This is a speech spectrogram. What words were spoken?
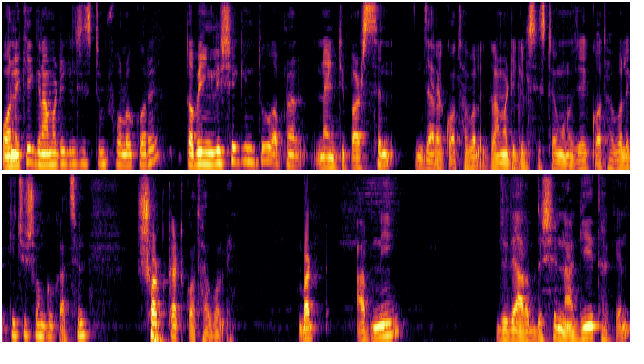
অনেকেই গ্রামাটিক্যাল সিস্টেম ফলো করে, তবে ইংলিশে কিন্তু আপনার নাইনটি পার্সেন্ট যারা কথা বলে গ্রামাটিক্যাল সিস্টেম অনুযায়ী কথা বলে, কিছু সংখ্যক আছেন শর্টকাট কথা বলে। বাট আপনি যদি আরব দেশে না গিয়ে থাকেন,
